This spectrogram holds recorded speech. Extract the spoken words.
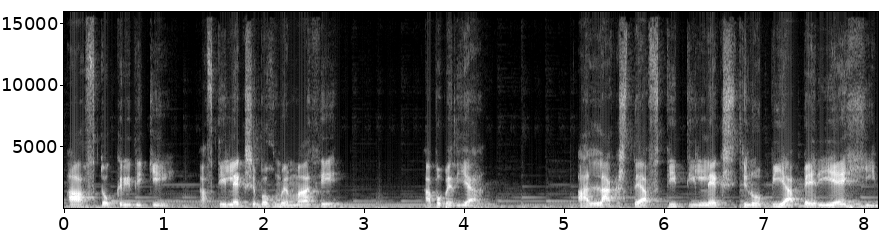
Αυτοκριτική. Αυτή η λέξη που έχουμε μάθει από παιδιά αλλάξτε αυτή τη λέξη την οποία περιέχει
